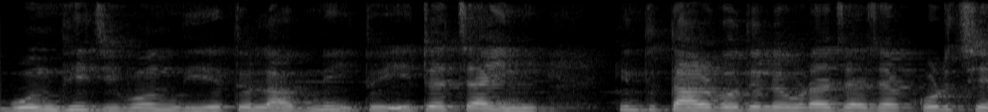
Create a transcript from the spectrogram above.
বন্দি জীবন দিয়ে তো লাভ নেই। তো এটা চাইনি। কিন্তু তার বদলে ওরা যা যা করছে,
